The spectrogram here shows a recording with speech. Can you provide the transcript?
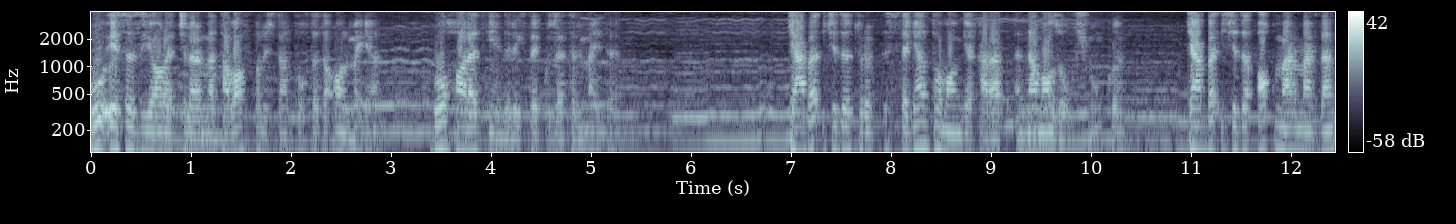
Bu esa ziyoratchilarni tavof qilishdan to'xtata olmagan. Bu holat endilikda kuzatilmaydi. Ka'ba ichida turib istagan tomonga qarab namoz o'qish mumkin. Ka'ba ichida oq marmardan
